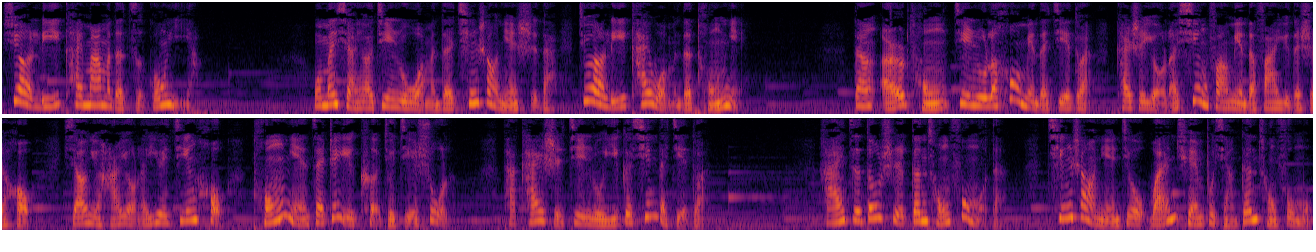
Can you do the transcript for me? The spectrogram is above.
需要离开妈妈的子宫一样。我们想要进入我们的青少年时代，就要离开我们的童年。当儿童进入了后面的阶段，开始有了性方面的发育的时候，小女孩有了月经后，童年在这一刻就结束了，她开始进入一个新的阶段。孩子都是跟从父母的，青少年就完全不想跟从父母，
